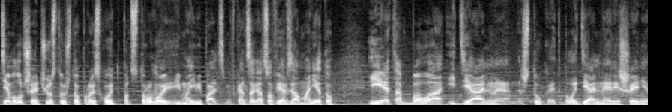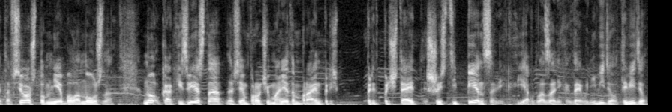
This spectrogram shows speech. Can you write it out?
тем лучше я чувствую, что происходит под струной и моими пальцами. В конце концов, я взял монету, и это была идеальная штука, это было идеальное решение. Это все, что мне было нужно. Но, как известно, всем прочим монетам Брайан предпочитает шестипенсовик. Я в глаза никогда его не видел. Ты видел?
